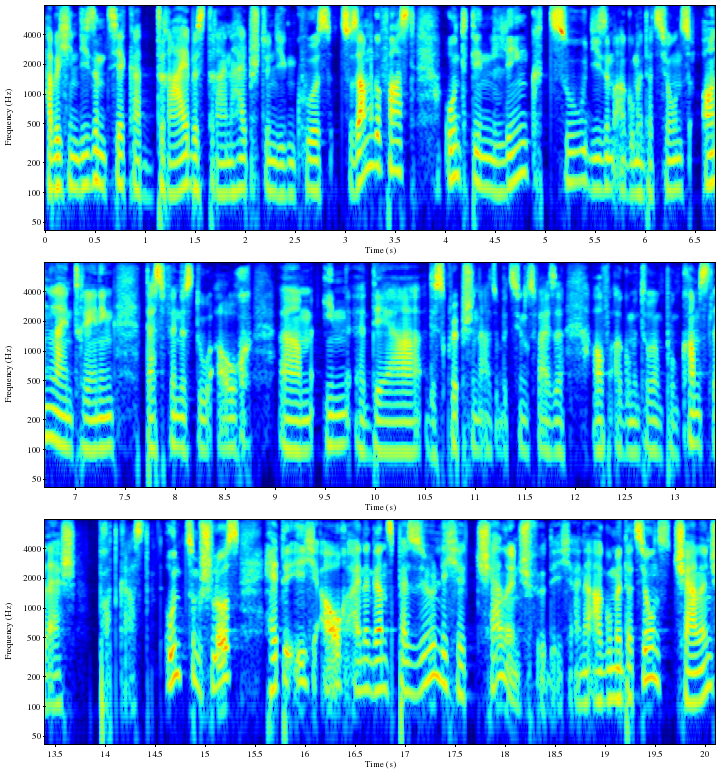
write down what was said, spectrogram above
habe ich in diesem circa drei bis dreieinhalbstündigen Kurs zusammengefasst und den Link zu diesem Argumentations-Online-Training, das findest du auch ähm, in der Description, also beziehungsweise auf argumentorium.com slash Podcast. Und zum Schluss hätte ich auch eine ganz persönliche Challenge für dich, eine Argumentations-Challenge.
